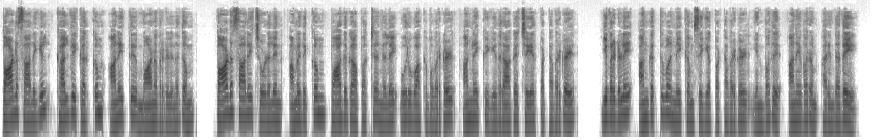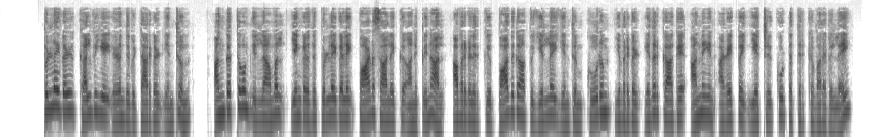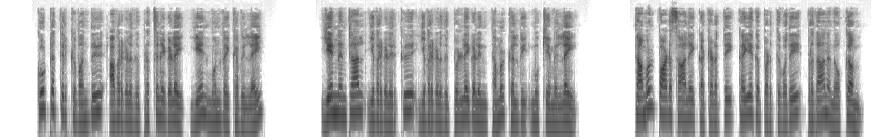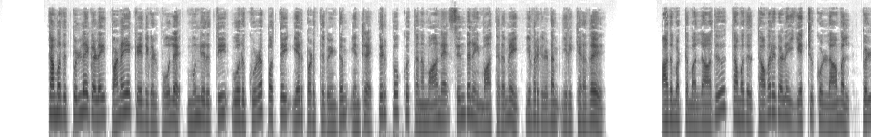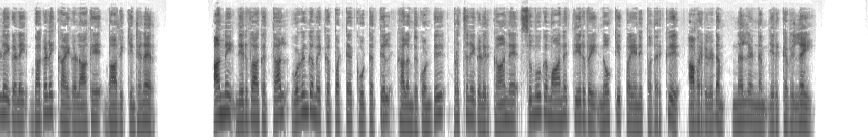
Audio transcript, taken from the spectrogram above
பாடசாலையில் கல்வி கற்கும் அனைத்து மாணவர்களினதும் பாடசாலை சூழலின் அமைதிக்கும் பாதுகாப்பற்ற நிலை உருவாக்குபவர்கள் அன்னைக்கு எதிராக செயற்பட்டவர்கள் இவர்களே அங்கத்துவ நீக்கம் செய்யப்பட்டவர்கள் என்பது அனைவரும் அறிந்ததே. பிள்ளைகள் கல்வியை இழந்துவிட்டார்கள் என்றும் அங்கத்துவம் இல்லாமல் எங்களது பிள்ளைகளை பாடசாலைக்கு அனுப்பினால் அவர்களிற்கு பாதுகாப்பு இல்லை என்றும் கூறும் இவர்கள் எதற்காக அன்னையின் அழைப்பை ஏற்று கூட்டத்திற்கு வரவில்லை? கூட்டத்திற்கு வந்து அவர்களது பிரச்சினைகளை ஏன் முன்வைக்கவில்லை? ஏனென்றால் இவர்களிற்கு இவர்களது பிள்ளைகளின் தமிழ்க் கல்வி முக்கியமில்லை. தமிழ் பாடசாலை கட்டடத்தை கையகப்படுத்துவதே பிரதான நோக்கம். தமது பிள்ளைகளை பணைய கேதிகள் போல முன்னிறுத்தி ஒரு குழப்பத்தை ஏற்படுத்த வேண்டும் என்ற பிற்போக்குத்தனமான சிந்தனை மாத்திரமே இவர்களிடம் இருக்கிறது. அது மட்டுமல்லாது தமது தவறுகளை ஏற்றுக்கொள்ளாமல் பிள்ளைகளை பகலைக்காய்களாக பாவிக்கின்றனர். அன்னை நிர்வாகத்தால் ஒழுங்கமைக்கப்பட்ட கூட்டத்தில் கலந்து கொண்டு பிரச்சினைகளிற்கான சுமூகமான தீர்வை நோக்கி பயணிப்பதற்கு அவர்களிடம் நல்லெண்ணம் இருக்கவில்லை.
